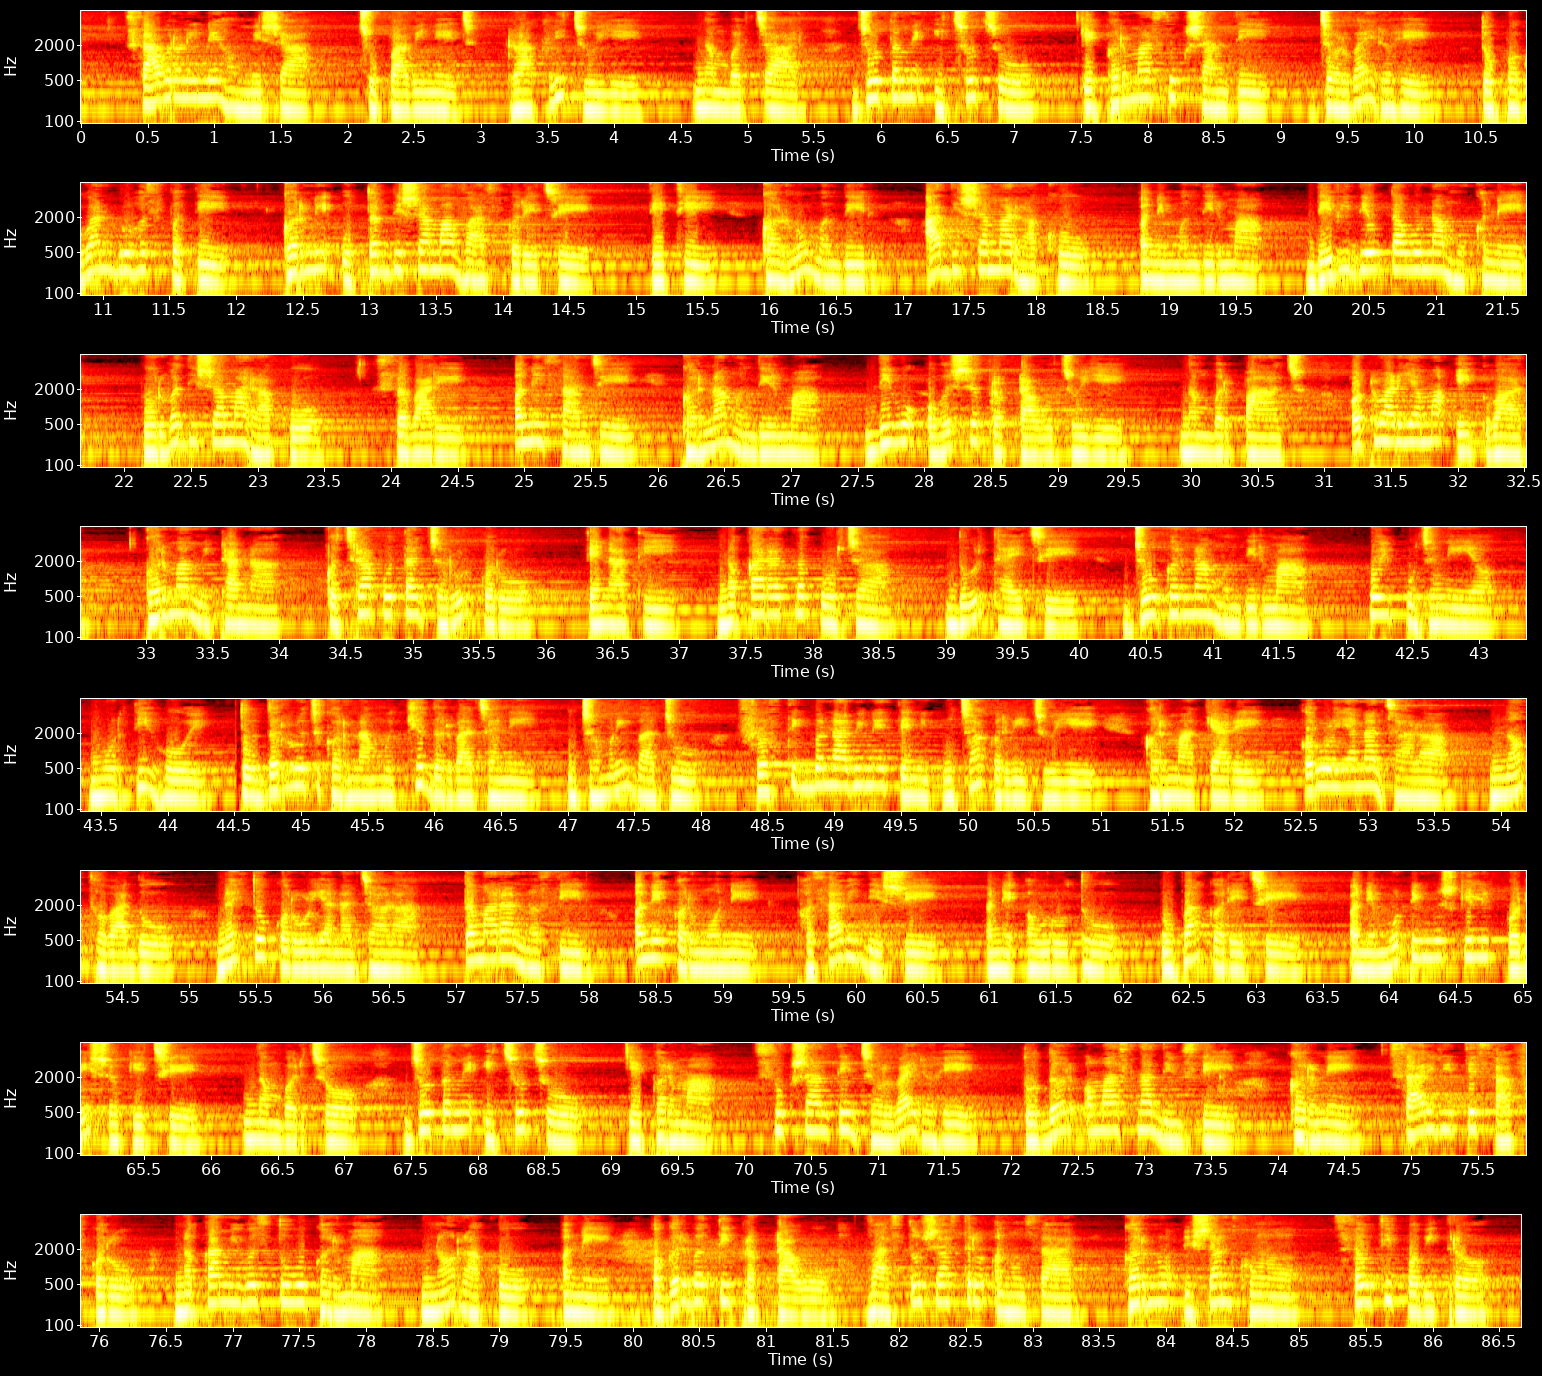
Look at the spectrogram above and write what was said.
સાવરણીને હંમેશા છુપાવીને જ રાખવી જોઈએ. નંબર ચાર, જો તમે ઈચ્છો છો કે ઘરમાં સુખ શાંતિ જળવાઈ રહે, તો ભગવાન બૃહસ્પતિ ઘરની ઉત્તર દિશામાં વાસ કરે છે. તેથી ઘરનું મંદિર આ દિશામાં રાખો અને મંદિરમાં દેવી દેવતાઓના મુખને પૂર્વ દિશામાં રાખો. સવારે અને સાંજે ઘરના મંદિરમાં દીવો અવશ્ય પ્રગટાવવો જોઈએ. નંબર પાંચ, અઠવાડિયામાં એકવાર ઘરમાં મીઠાના કચરા પોતા જરૂર કરો. તેનાથી નકારાત્મક ઊર્જા દૂર થાય છે. જો ઘરના મંદિરમાં કોઈ પૂજનીય મૂર્તિ હોય તો દરરોજ ઘરના મુખ્ય દરવાજાની જમણી બાજુ સ્વસ્તિક બનાવીને તેની પૂજા કરવી જોઈએ. ઘરમાં ક્યારેય કરોળિયાના ઝાડા ન થવા દો, નહીં તો કરોળિયાના ઝાડા તમારા નસીબ અને કર્મોને ફસાવી દેશે અને અવરોધો ઊભા કરે છે અને મોટી મુશ્કેલી પડી શકે છે. નંબર છ, જો તમે ઈચ્છો છો કે ઘરમાં સુખ શાંતિ જળવાઈ રહે તો દર અમાસના દિવસે ઘરને સારી રીતે સાફ કરો, નકામી વસ્તુઓ ઘરમાં ન રાખો અને અગરબત્તી પ્રગટાવો. વાસ્તુશાસ્ત્ર અનુસાર ઘરનો ઈશાન ખૂણો સૌથી પવિત્ર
